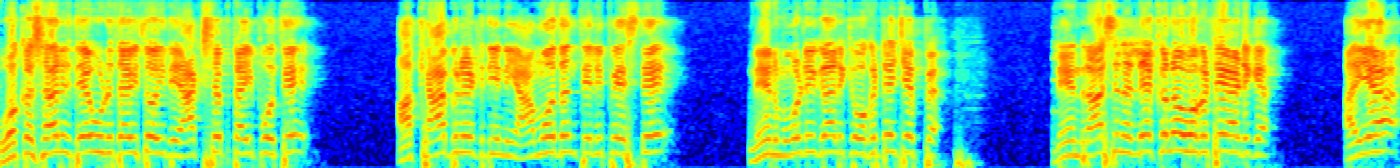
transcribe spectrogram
ఒకసారి దేవుడి దయతో ఇది యాక్సెప్ట్ అయిపోతే ఆ క్యాబినెట్ దీన్ని ఆమోదం తెలిపేస్తే నేను మోడీ గారికి ఒకటే చెప్పా. నేను రాసిన లేఖలో ఒకటే అడిగా. అయ్యా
